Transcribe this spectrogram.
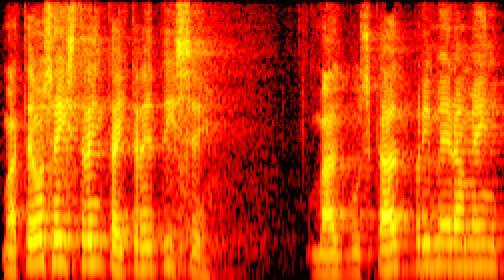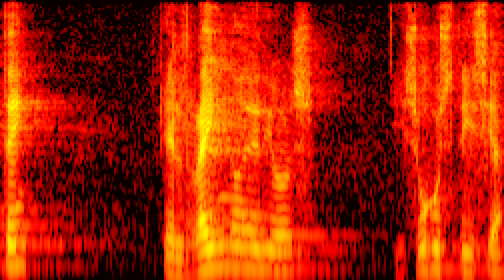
Mateo 6:33 dice, mas buscad primeramente el reino de Dios y su justicia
